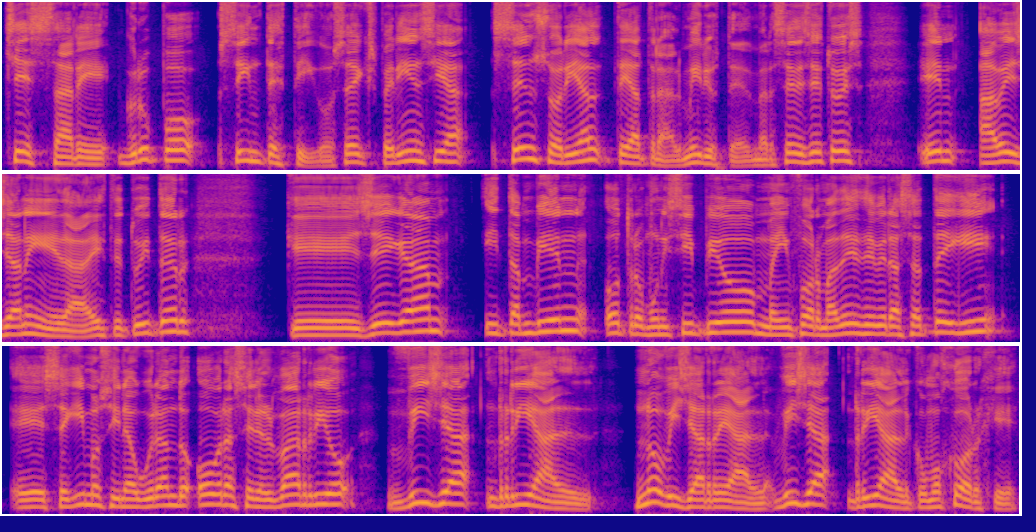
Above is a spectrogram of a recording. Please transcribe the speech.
Cesare, grupo sin testigos, experiencia sensorial teatral. Mire usted, Mercedes, esto es en Avellaneda, este Twitter que llega y también otro municipio me informa desde Verazategui, eh, seguimos inaugurando obras en el barrio Villa Real, no Villarreal, Villa Real, como Jorge.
